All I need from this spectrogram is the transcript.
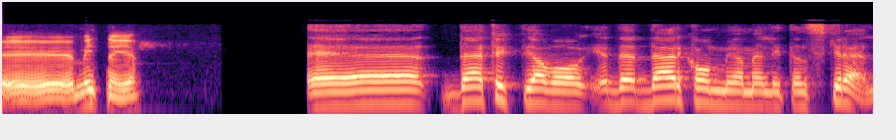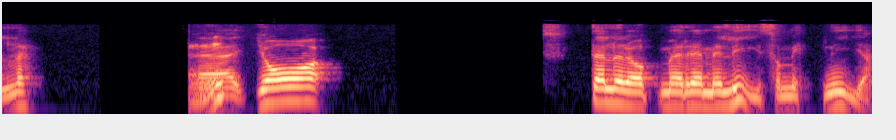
Eh, mitt nio. Eh, där tyckte jag var, där, där kom jag med en liten skräll. Mm. Eh, jag ställer upp med Remeli som mittnia.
